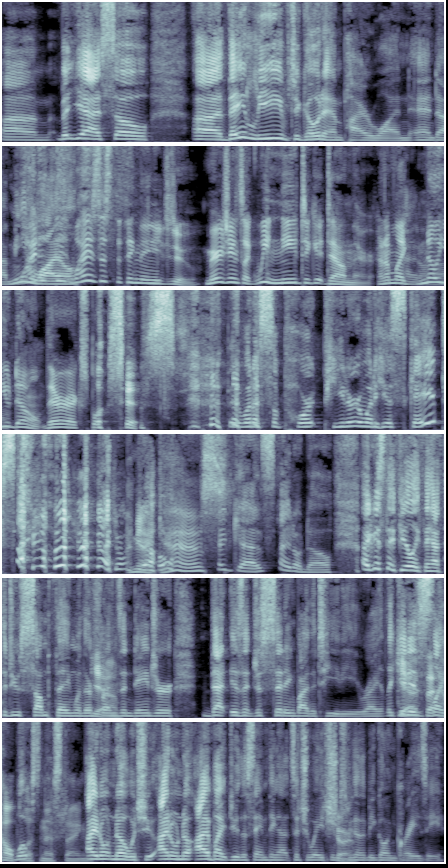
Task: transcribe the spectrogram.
Um, but yeah, so uh, they leave to go to Empire One, and uh, why, meanwhile, they- why is this the thing they need to do? Mary Jane's like, we need to get down there, and I'm like, no, know. you don't. There are explosives. they want to support Peter when he escapes. I don't, I mean, know. I guess. I guess. I don't know. I guess they feel like they have to do something when their Yeah. friend's in danger that isn't just sitting by the TV, right? Like yeah, it that like helplessness thing. I don't know what you. I don't know. I might do the same thing in that situation Sure. because I'd be going crazy.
